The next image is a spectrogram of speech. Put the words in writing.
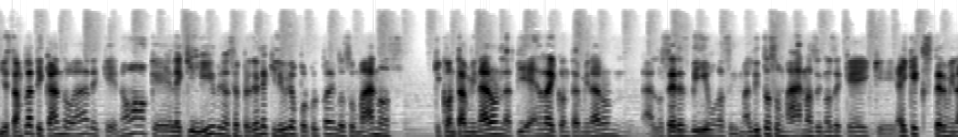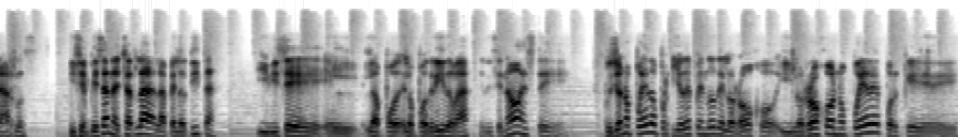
Y están platicando, ah, de que no, que el equilibrio, se perdió el equilibrio por culpa de los humanos, que contaminaron la tierra y contaminaron a los seres vivos y malditos humanos y no sé qué, y que hay que exterminarlos. Y se empiezan a echar la, pelotita. Y dice el, lo, podrido, ¿ah? Y dice, no, este, pues yo no puedo porque yo dependo de lo rojo. Y lo rojo no puede porque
